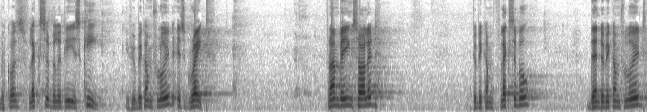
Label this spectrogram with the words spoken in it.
because flexibility is key. If you become fluid, it's great. From being solid to become flexible, then to become fluid,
